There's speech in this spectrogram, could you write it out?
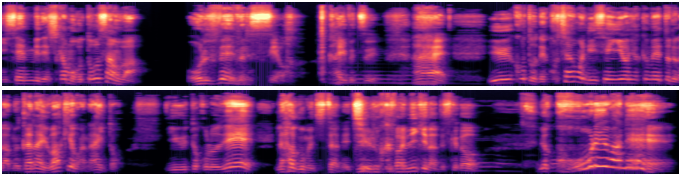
2戦目で、しかもお父さんは、オルフェーブルっすよ。怪物。うんはい。いうことで、こちらも2400メートルが向かないわけはないというところで、ラーゴム実はね、16番人気なんですけど、うんいや、これはね、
